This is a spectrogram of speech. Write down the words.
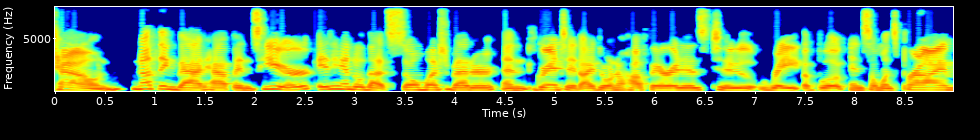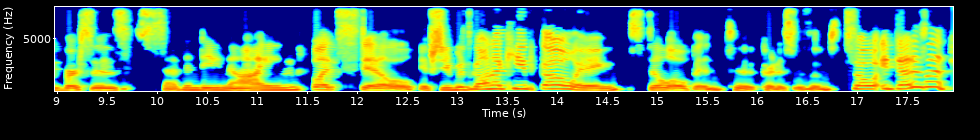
town. Nothing bad happens here. It handled that so much better. And granted, I don't know how fair it is to rate a book in someone's prime versus 79. But still, if she was gonna keep going, still open to criticisms. So it doesn't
